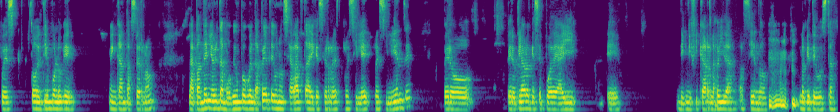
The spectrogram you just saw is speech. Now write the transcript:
pues todo el tiempo lo que me encanta hacer, ¿no? La pandemia ahorita movió un poco el tapete, uno se adapta, hay que ser resili resiliente, pero pero claro que se puede ahí eh, dignificar la vida haciendo lo que te gusta.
